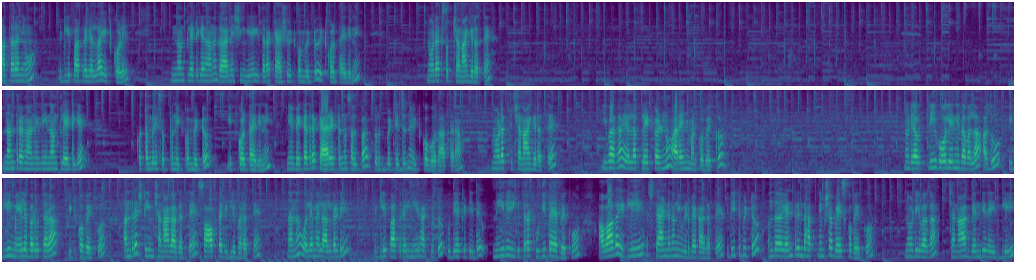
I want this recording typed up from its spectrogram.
ಆ ಥರ ನೀವು ಇಡ್ಲಿ ಪಾತ್ರೆಗೆಲ್ಲ ಇಟ್ಕೊಳ್ಳಿ. ಇನ್ನೊಂದು ಪ್ಲೇಟಿಗೆ ನಾನು ಗಾರ್ನಿಷಿಂಗ್ಗೆ ಈ ಥರ ಕ್ಯಾಶು ಇಟ್ಕೊಂಡ್ಬಿಟ್ಟು ಇಟ್ಕೊಳ್ತಾ ಇದ್ದೀನಿ. ನೋಡೋಕ್ಕೆ ಸ್ವಲ್ಪ ಚೆನ್ನಾಗಿರುತ್ತೆ. ನಂತರ ನಾನಿಲ್ಲಿ ಇನ್ನೊಂದು ಪ್ಲೇಟಿಗೆ ಕೊತ್ತಂಬರಿ ಸೊಪ್ಪನ್ನು ಇಟ್ಕೊಂಡ್ಬಿಟ್ಟು ಇಟ್ಕೊಳ್ತಾ ಇದ್ದೀನಿ. ನೀವು ಬೇಕಾದರೆ ಕ್ಯಾರೆಟನ್ನು ಸ್ವಲ್ಪ ತುರಿದ್ಬಿಟ್ಟಿದ್ದನ್ನು ಇಟ್ಕೋಬೋದು ಆ ಥರ ನೋಡೋಕ್ಕೆ ಚೆನ್ನಾಗಿರುತ್ತೆ. ಇವಾಗ ಎಲ್ಲ ಪ್ಲೇಟ್ಗಳನ್ನೂ ಅರೇಂಜ್ ಮಾಡ್ಕೋಬೇಕು. ನೋಡಿ, ಅವು ತ್ರೀ ಹೋಲ್ ಏನಿದಾವಲ್ಲ, ಅದು ಇಡ್ಲಿ ಮೇಲೆ ಬರೋ ಥರ ಇಟ್ಕೋಬೇಕು. ಅಂದರೆ ಸ್ಟೀಮ್ ಚೆನ್ನಾಗಾಗತ್ತೆ, ಸಾಫ್ಟಾಗಿ ಇಡ್ಲಿ ಬರುತ್ತೆ. ನಾನು ಒಲೆ ಮೇಲೆ ಆಲ್ರೆಡಿ ಇಡ್ಲಿ ಪಾತ್ರೆಯಲ್ಲಿ ನೀರು ಹಾಕಿಬಿಟ್ಟು ಕುದಿಯೋಕ್ಕಿಟ್ಟಿದ್ದೆ ನೀರು ಈ ಥರ ಕುದೀತಾ ಇರಬೇಕು. ಆವಾಗ ಇಡ್ಲಿ ಸ್ಟ್ಯಾಂಡನ್ನು ನೀವು ಇಡಬೇಕಾಗತ್ತೆ. ಇದಿಟ್ಬಿಟ್ಟು ಒಂದು ಎಂಟರಿಂದ ಹತ್ತು ನಿಮಿಷ ಬೇಯಿಸ್ಕೋಬೇಕು. ನೋಡಿ, ಇವಾಗ ಚೆನ್ನಾಗಿ ಬೆಂದಿದೆ ಇಡ್ಲಿ.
